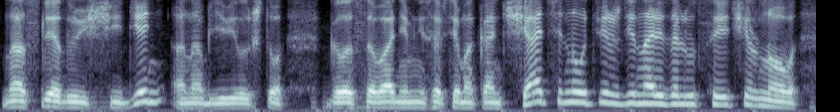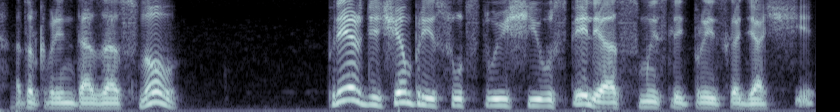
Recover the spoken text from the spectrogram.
На следующий день она объявила, что голосованием не совсем окончательно утверждена резолюция Чернова, а только принята за основу. Прежде чем присутствующие успели осмыслить происходящее,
